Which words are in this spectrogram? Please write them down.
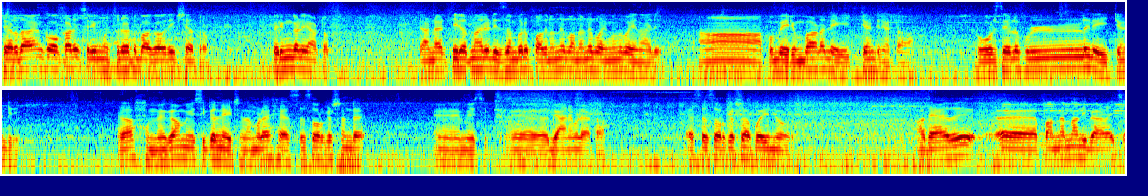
ചെറുതായം കോക്കാട് ശ്രീ മുച്ചിലോട്ട് ഭഗവതി ക്ഷേത്രം പെരുങ്കളിയാട്ടം. രണ്ടായിരത്തി ഇരുപത്തിനാല് ഡിസംബർ പതിനൊന്ന് പന്ത്രണ്ട് പതിമൂന്ന് പതിനാല്. ആ അപ്പം വരുമ്പോൾ അവിടെ ലേറ്റ് ആണ്ടിന് കേട്ടോ. റോഡ് സൈഡിൽ ഫുള്ള് ലേറ്റ് ആണ്ടിന് ഏതാ മെഗാ മ്യൂസിക്കൽ നൈറ്റ് നമ്മുടെ എസ് എസ് ഓർക്കസ്ട്രന്റെ മ്യൂസിക് ഗാനമേള കേട്ടോ. S S orchestra Payyanur. അതായത് ഏഹ്, പന്ത്രണ്ടാം തീയതി വ്യാഴാഴ്ച.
